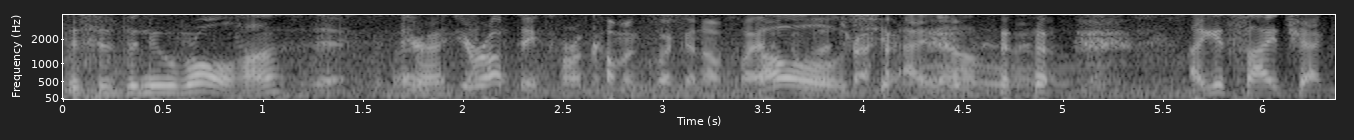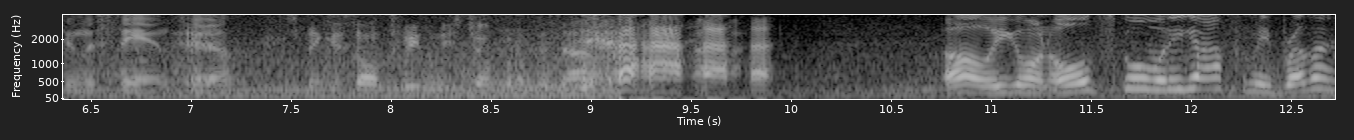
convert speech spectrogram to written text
This is the new role, huh? This is it. All right. Your updates weren't coming quick enough, so I had to Oh to track. shit! I know. I know. I get sidetracked in the stands, you know. His fingers don't tweet when he's jumping up and down. Oh, you going old school? What do you got for me, brother?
